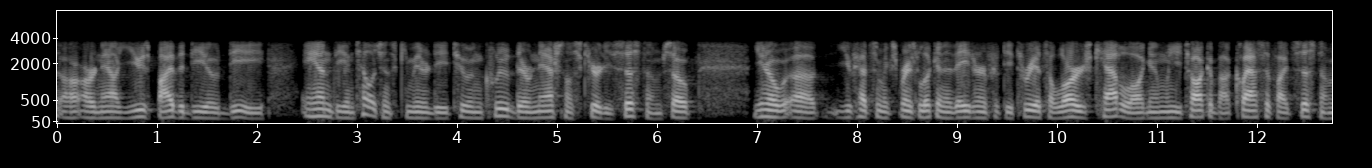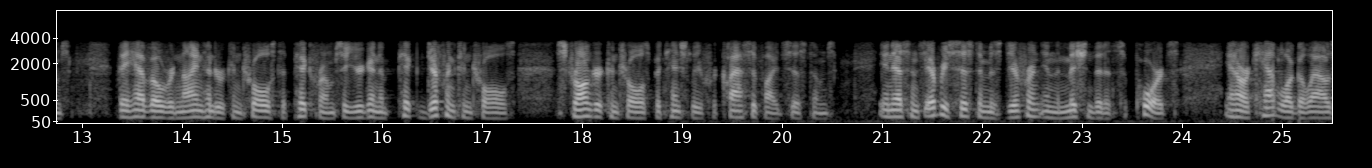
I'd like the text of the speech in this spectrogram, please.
are, are, now used by the DoD and the intelligence community to include their national security system. So, you know, uh, you've had some experience looking at 853. It's a large catalog, and when you talk about classified systems, they have over 900 controls to pick from. So you're going to pick different controls, stronger controls potentially for classified systems. In essence, every system is different in the mission that it supports, and our catalog allows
